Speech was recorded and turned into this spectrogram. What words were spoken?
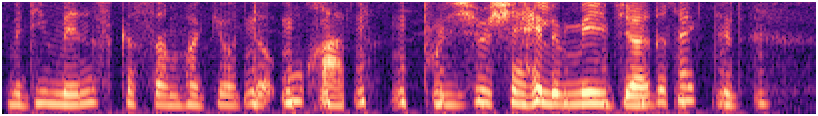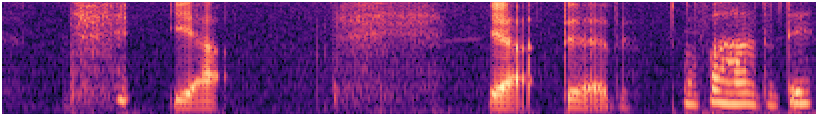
med de mennesker, som har gjort dig uret på de sociale medier. Er det rigtigt? Ja. Ja, det er det. Hvorfor har du det?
